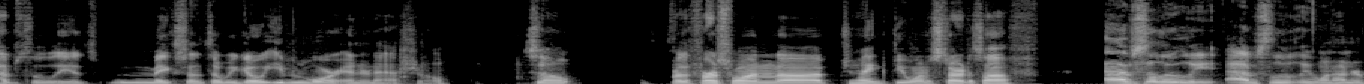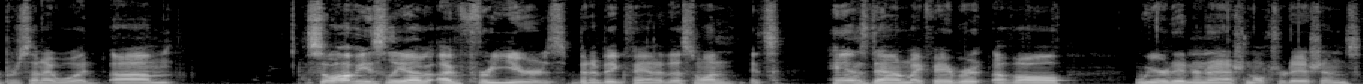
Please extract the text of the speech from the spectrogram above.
Absolutely, it makes sense that we go even more international. So, for the first one, uh, Hank, do you want to start us off? Absolutely, absolutely, one hundred percent. I would. Um, so obviously, I've, I've for years been a big fan of this one. It's hands down my favorite of all weird international traditions,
